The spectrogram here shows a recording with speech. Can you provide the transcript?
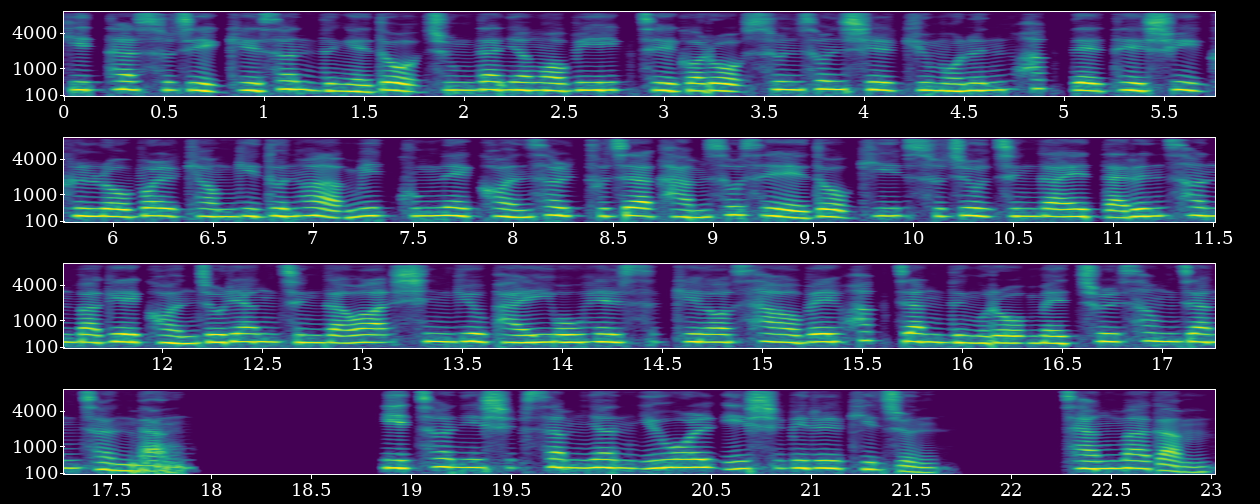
기타 수지 개선 등에도 중단 영업이익 제거로 순손실 규모는 확대 대쉬 글로벌 경기 둔화 및 국내 건설 투자 감소세에도 기수주 증가에 따른 선박의 건조량 증가와 신규 바이오 헬스케어 사업의 확장 등으로 매출 성장 전망. 2023년 6월 21일 기준. 장마감.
